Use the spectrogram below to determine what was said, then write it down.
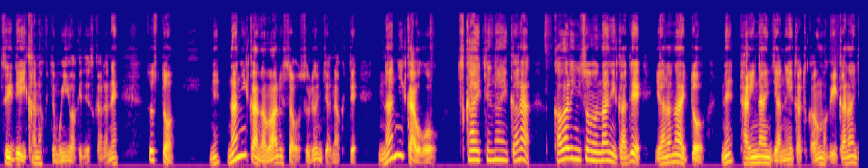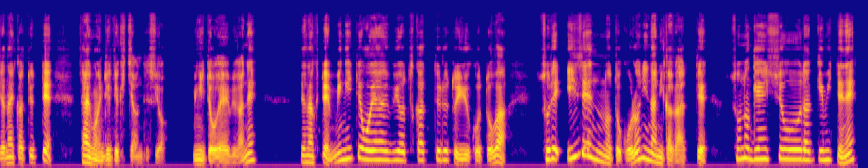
継いでいかなくてもいいわけですからね。そうすると、ね、何かが悪さをするんじゃなくて、何かを使えてないから、代わりにその何かでやらないと、ね、足りないんじゃねえかとか、うまくいかないんじゃないかって言って、最後に出てきちゃうんですよ。右手親指がね。じゃなくて、右手親指を使ってるということは、それ以前のところに何かがあって、その現象だけ見てね、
